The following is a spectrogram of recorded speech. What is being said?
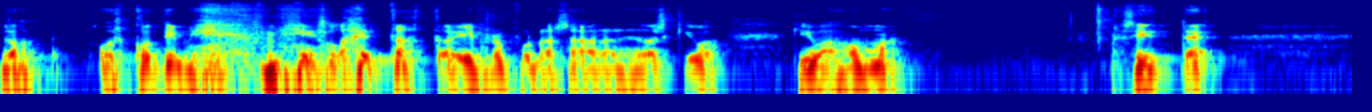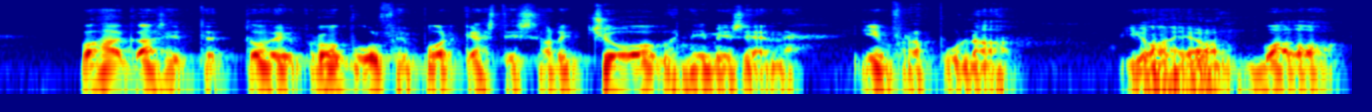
no, olisi koti, mihin, mihin laittaa tuo infrapunasauna, niin se olisi kiva, kiva homma. Sitten vähän aikaa sitten toi Rob Wolfin podcastissa oli Jove-nimisen infrapuna jonkun joo. valo,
